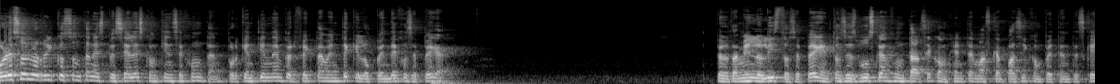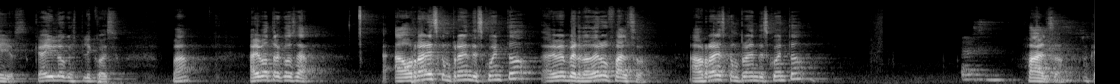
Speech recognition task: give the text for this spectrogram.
Por eso los ricos son tan especiales con quien se juntan, porque entienden perfectamente que lo pendejo se pega. Pero también lo listo se pega, entonces buscan juntarse con gente más capaz y competentes que ellos. Que ahí luego explico eso. ¿Va? Ahí va otra cosa. ¿Ahorrar es comprar en descuento? A ver, ¿verdadero o falso? ¿Ahorrar es comprar en descuento? Falso. Falso, ok.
